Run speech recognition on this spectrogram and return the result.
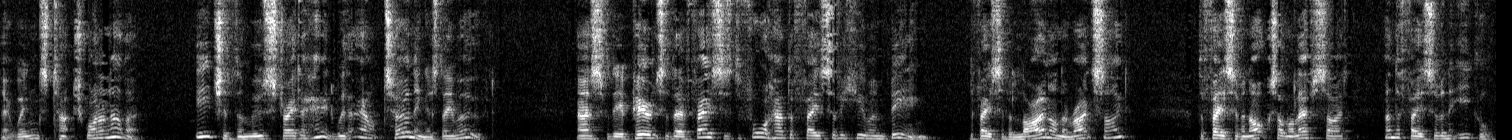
Their wings touched one another. Each of them moved straight ahead without turning as they moved. As for the appearance of their faces, the four had the face of a human being, the face of a lion on the right side, the face of an ox on the left side, and the face of an eagle.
